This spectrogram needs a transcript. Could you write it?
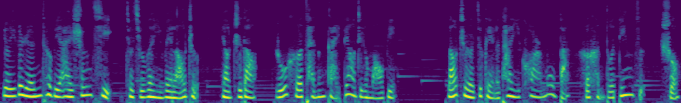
有一个人特别爱生气，就去问一位老者，要知道如何才能改掉这个毛病。老者就给了他一块木板和很多钉子，说：“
